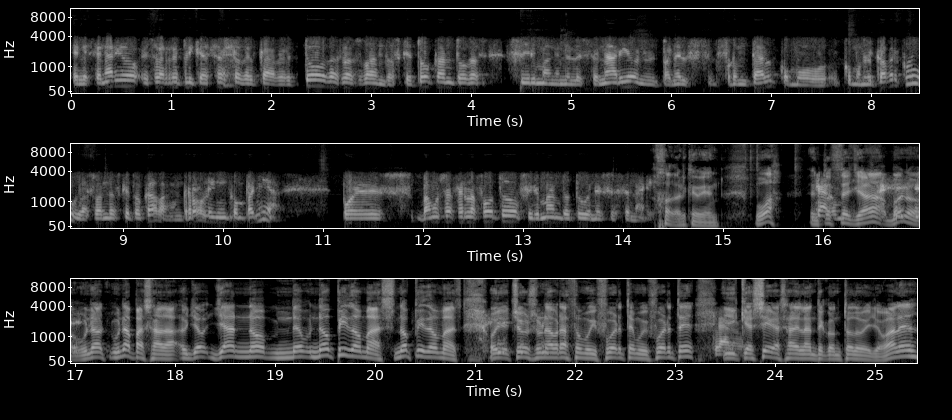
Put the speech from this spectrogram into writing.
El escenario es la réplica exacta del cover. Todas las bandas que tocan, todas firman en el escenario, en el panel frontal, como, como en el cover club, las bandas que tocaban, Rolling y compañía. Pues vamos a hacer la foto firmando tú en ese escenario. Joder, qué bien. Buah, entonces ya, bueno, una, una pasada. Yo ya no, no, no pido más, no pido más. Oye, Chus, un abrazo muy fuerte, muy fuerte Claro. y que sigas adelante con todo ello, ¿vale?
